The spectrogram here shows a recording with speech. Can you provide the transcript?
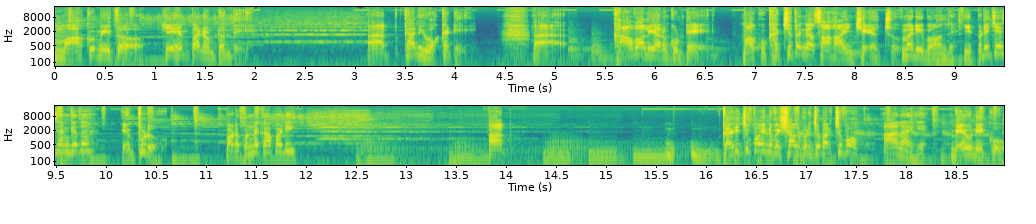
మాకు మీతో ఏం పని ఉంటుంది కానీ ఒక్కటి. కావాలి అనుకుంటే మాకు ఖచ్చితంగా సహాయం చేయొచ్చు. మరీ బాగుంది. ఇప్పుడే చేశాను కదా. ఎప్పుడు? పడకుండా కాపాడి. గడిచిపోయిన విషయాల గురించి మర్చిపో. అలాగే. మేము నీకు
